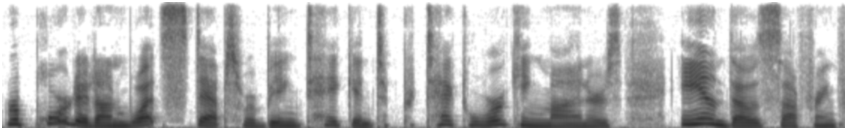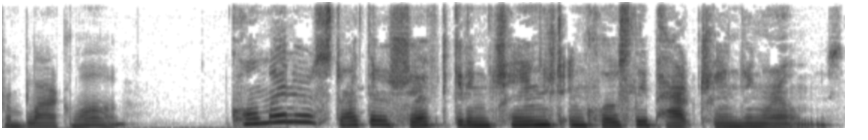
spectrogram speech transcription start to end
reported on what steps were being taken to protect working miners and those suffering from black lung. Coal miners start their shift getting changed in closely packed changing rooms.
